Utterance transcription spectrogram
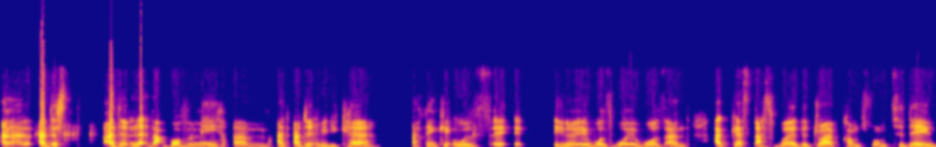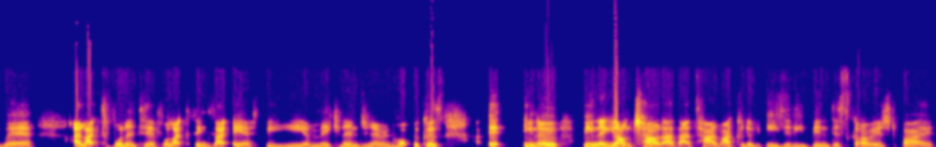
and I, I just I didn't let that bother me. Um, I, I didn't really care. I think it was it, it, you know it was what it was, and I guess that's where the drive comes from today, where I like to volunteer for like things like AFBE and making engineering hot because it you know being a young child at that time I could have easily been discouraged by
